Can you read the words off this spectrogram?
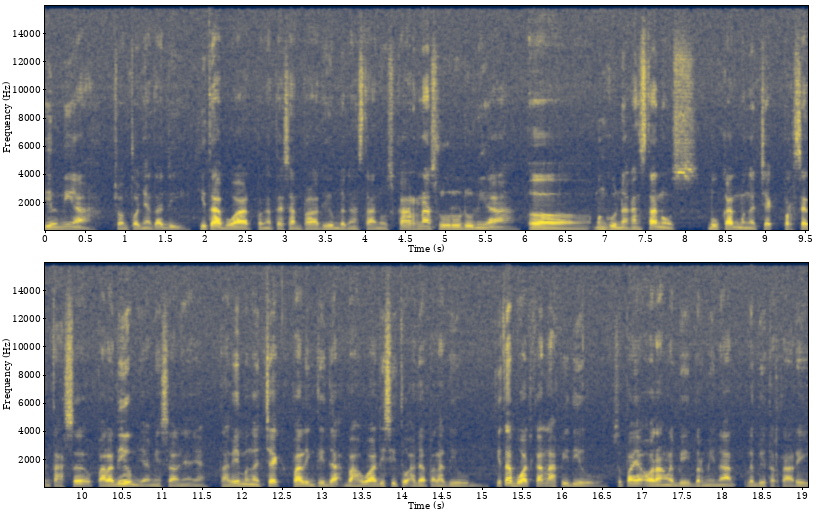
ilmiah. Contohnya tadi, kita buat pengetesan palladium dengan stanus karena seluruh dunia uh, menggunakan stanus, bukan mengecek persentase palladium ya misalnya ya, tapi mengecek paling tidak bahwa di situ ada palladium. Kita buatkanlah video supaya orang lebih berminat, lebih tertarik.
